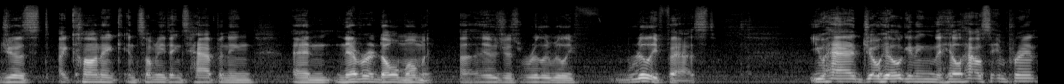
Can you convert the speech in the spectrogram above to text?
just iconic and so many things happening and never a dull moment. Uh, it was just really, really, really fast. You had Joe Hill getting the Hill House imprint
